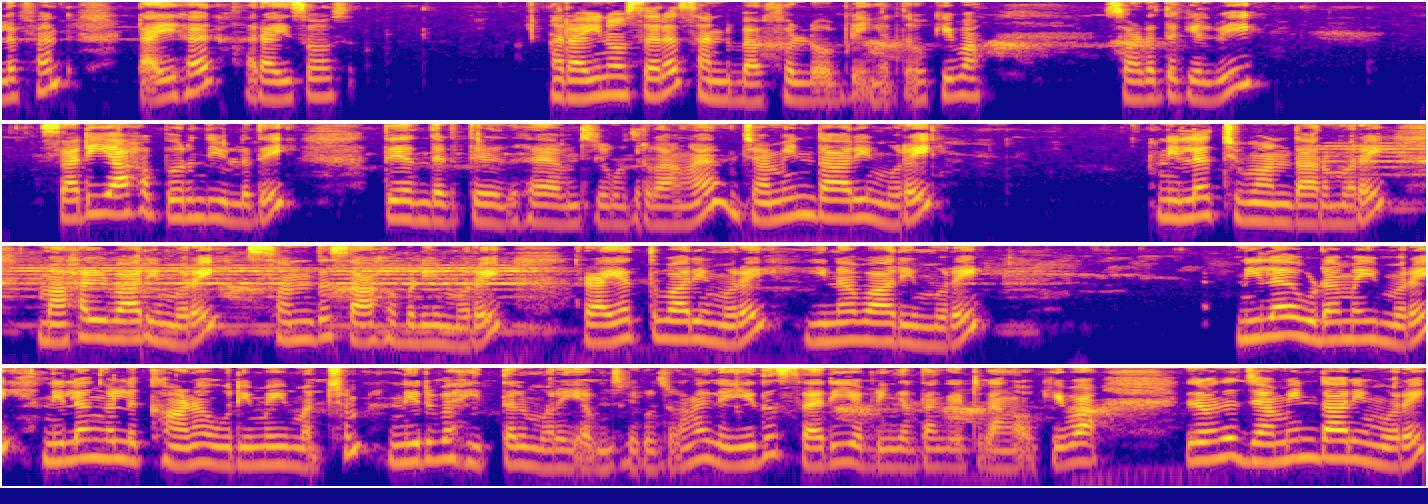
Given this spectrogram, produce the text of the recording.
எலிஃபண்ட் டைகர் ரைசோஸ் ரைனோசரஸ் அண்ட் பஃபலோ அப்படிங்கிறது. ஓகேவா ஸோ அடுத்த கேள்வி. சரியாக பொருந்தியுள்ளதை தேர்ந்தெடுத்து எழுதுக அப்படின்னு சொல்லி கொடுத்துருக்காங்க. ஜமீன்தாரி முறை நிலச்சுவான்தார் முறை மகள்வாரி முறை சொந்த சாகுபடி முறை ரயத்வாரி முறை இனவாரி முறை நில உடைமை முறை நிலங்களுக்கான உரிமை மற்றும் நிர்வகித்தல் முறை அப்படின்னு சொல்லி கொடுத்துருக்காங்க. இதில் எது சரி அப்படிங்கிறது தான் கேட்டிருக்காங்க. ஓகேவா இதில் வந்து ஜமீன்தாரி முறை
